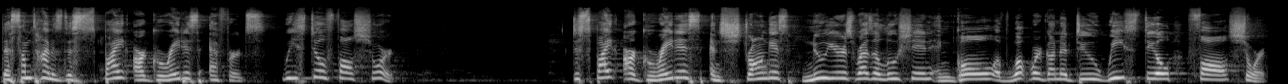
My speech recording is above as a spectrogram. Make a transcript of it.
that sometimes despite our greatest efforts, we still fall short. Despite our greatest and strongest New Year's resolution and goal of what we're gonna do, we still fall short.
